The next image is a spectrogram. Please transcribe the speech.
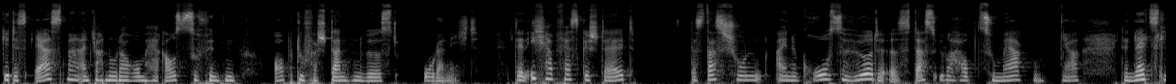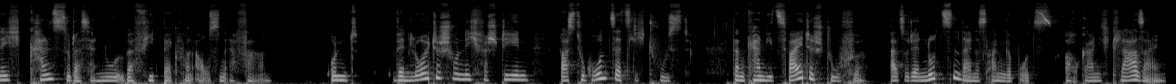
geht es erstmal einfach nur darum herauszufinden, ob du verstanden wirst oder nicht. Denn ich habe festgestellt, dass das schon eine große Hürde ist, das überhaupt zu merken, ja? Denn letztlich kannst du das ja nur über Feedback von außen erfahren. Und wenn Leute schon nicht verstehen, was du grundsätzlich tust, dann kann die zweite Stufe, also der Nutzen deines Angebots, auch gar nicht klar sein.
